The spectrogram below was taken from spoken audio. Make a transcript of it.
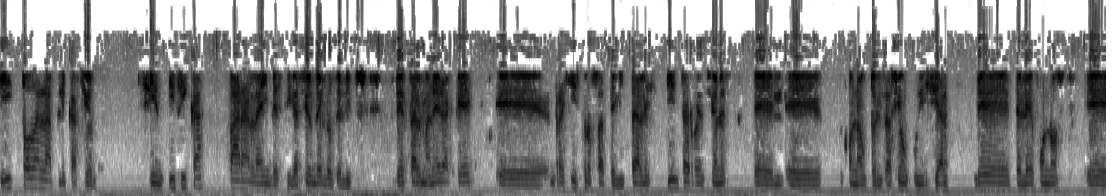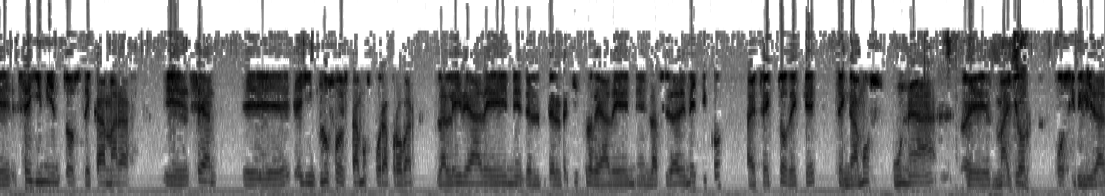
y toda la aplicación científica para la investigación de los delitos. De tal manera que eh, registros satelitales, intervenciones eh, con autorización judicial de teléfonos, eh, seguimientos de cámaras, eh, sean, eh, e incluso estamos por aprobar la ley de ADN, del, del registro de ADN en la Ciudad de México, a efecto de que tengamos una eh, mayor posibilidad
